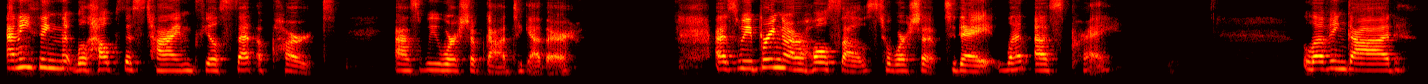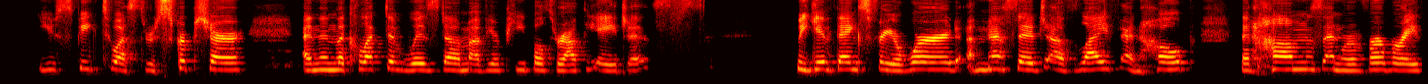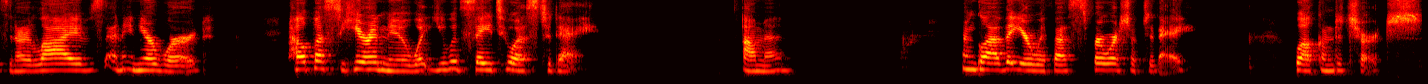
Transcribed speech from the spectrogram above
anything that will help this time feel set apart as we worship God together. As we bring our whole selves to worship today, let us pray. Loving God, you speak to us through scripture and then the collective wisdom of your people throughout the ages. We give thanks for your word, a message of life and hope that hums and reverberates in our lives and in your word. Help us to hear anew what you would say to us today. Amen. I'm glad that you're with us for worship today. Welcome to church.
